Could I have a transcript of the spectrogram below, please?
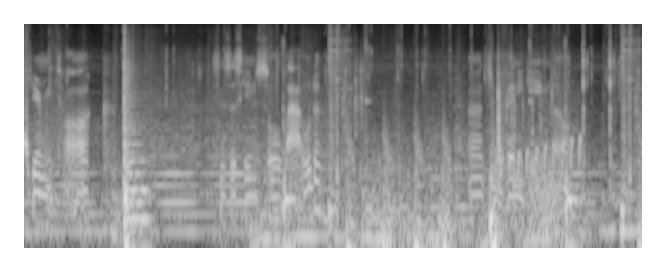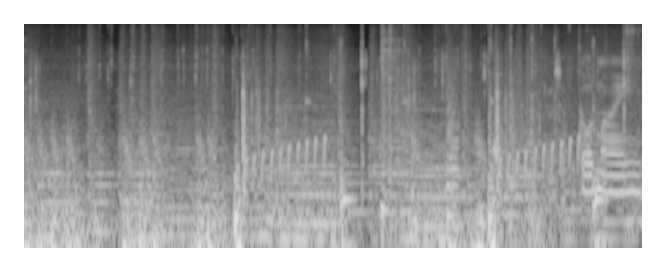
Uh, hear me talk. Since this game's so loud. That's with any game though. Gold mine.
